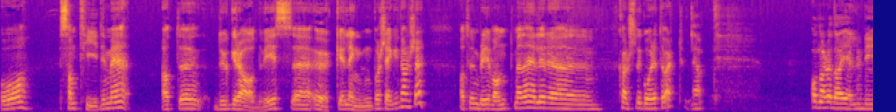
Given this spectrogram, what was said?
og samtidig med at eh, du gradvis eh, øker lengden på skjegget, kanskje At hun blir vant med det, eller eh, kanskje det går etter hvert. ja. Og når det da gjelder de,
